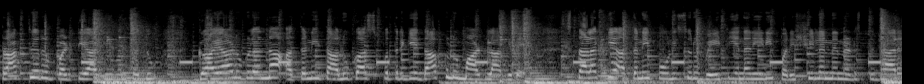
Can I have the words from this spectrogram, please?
ಟ್ರಾಕ್ಟರ್ ಪಟ್ಟಿಯಾಗಿರುವಂತದ್ದು ಗಾಯಾಳುಗಳನ್ನ ಅಥಣಿ ತಾಲೂಕಾಸ್ಪತ್ರೆಗೆ ದಾಖಲು ಮಾಡಲಾಗಿದೆ. ಸ್ಥಳಕ್ಕೆ ಅಥಣಿ ಪೊಲೀಸರು ಭೇಟಿಯನ್ನ ನೀಡಿ ಪರಿಶೀಲನೆ ನಡೆಸುತ್ತಿದ್ದಾರೆ.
